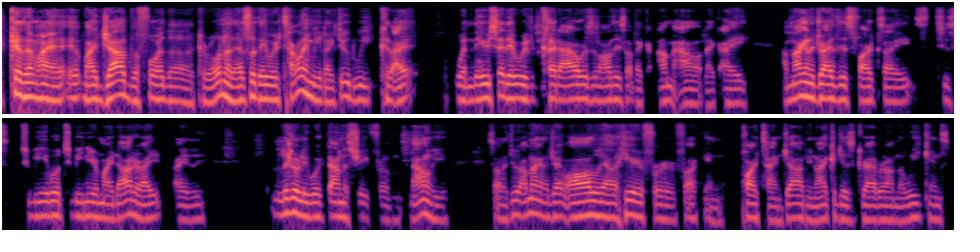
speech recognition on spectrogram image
because of my my job before the corona, that's what they were telling me. Like, dude, we because I when they said they would cut hours and all this, I'm like, I'm out. Like, I I'm not gonna drive this far because I to to be able to be near my daughter. I I literally work down the street from Mountain View. So I'm like, dude, I'm not gonna drive all the way out here for a fucking part-time job. You know, I could just grab her on the weekends.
